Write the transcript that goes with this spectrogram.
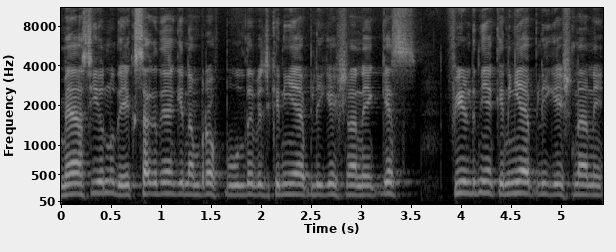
ਮੈਂ ਅਸੀਂ ਉਹਨੂੰ ਦੇਖ ਸਕਦੇ ਹਾਂ ਕਿ ਨੰਬਰ ਆਫ ਪੂਲ ਦੇ ਵਿੱਚ ਕਿੰਨੀਆਂ ਐਪਲੀਕੇਸ਼ਨਾਂ ਨੇ ਕਿਸ ਫੀਲਡ ਦੀਆਂ ਕਿੰਨੀਆਂ ਐਪਲੀਕੇਸ਼ਨਾਂ ਨੇ।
